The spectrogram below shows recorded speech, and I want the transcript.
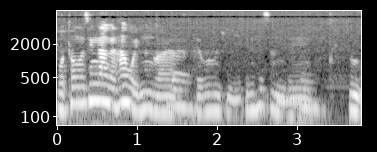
보통은 생각을 하고 있는 걸 네. 대부분 좀 얘기를 했었는데 음. 좀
